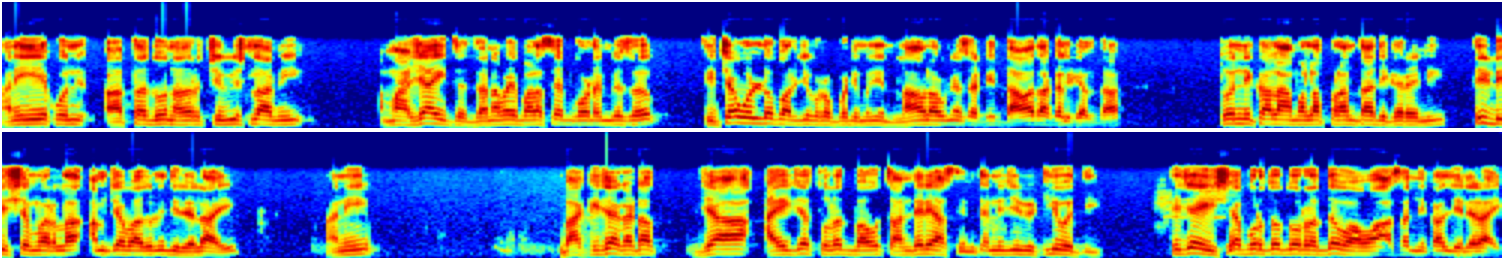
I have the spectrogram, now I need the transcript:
आणि एकोण आता दोन हजार चोवीसला आम्ही माझ्या आईचं जनाबाई बाळासाहेब गोडांबेचं तिच्या वल्डोपार्जी प्रॉपर्टीमध्ये नाव लावण्यासाठी दावा दाखल केला तो निकाल आम्हाला प्रांत अधिकाऱ्यांनी तीस डिसेंबरला आमच्या बाजूने दिलेला आहे. आणि बाकीच्या गटात ज्या आईच्या चुलत भाऊ चांदेरे असतील त्यांनी जी विकली होती तिच्या हिशापुरतं तो रद्द व्हावा असा निकाल दिलेला आहे.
